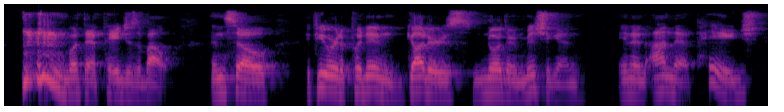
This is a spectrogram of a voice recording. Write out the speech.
what that page is about. And so if you were to put in gutters, northern Michigan, and then on that page,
